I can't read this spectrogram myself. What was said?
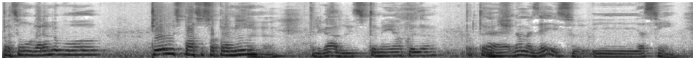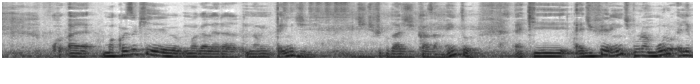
para ser um lugar onde eu vou ter um espaço só para mim, tá ligado? Isso também é uma coisa importante. É, não, mas é isso. E assim, é, uma coisa que uma galera não entende de dificuldade de casamento é que é diferente. O namoro ele é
